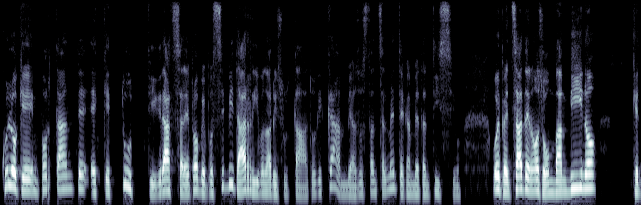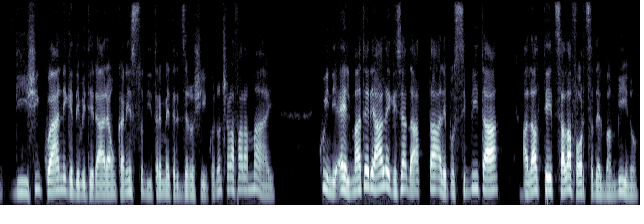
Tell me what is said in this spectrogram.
quello che è importante è che tutti, grazie alle proprie possibilità, arrivano al risultato, che cambia, sostanzialmente cambia tantissimo. Voi pensate, non so, un bambino che, di 5 anni che deve tirare a un canestro di 3,05 m, non ce la farà mai quindi è il materiale che si adatta alle possibilità, all'altezza, alla forza del bambino.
